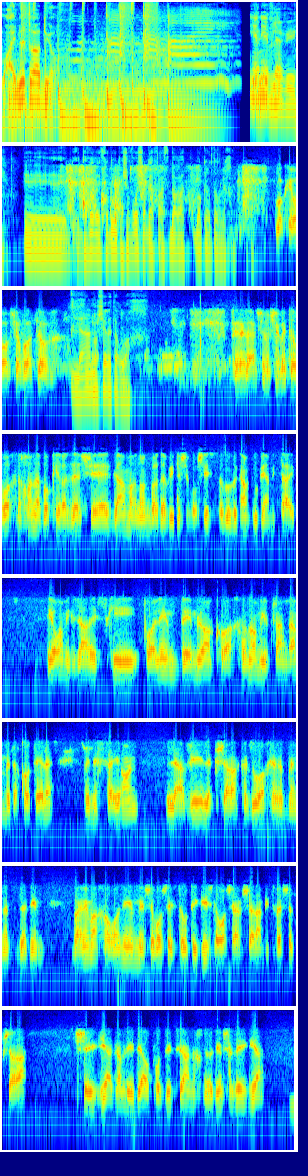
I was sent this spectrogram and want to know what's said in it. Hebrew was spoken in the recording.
ויינט רדיו. יניב לוי, אה, דובר ההסתדרות, יושב ראש אגף ההסברה, בוקר טוב לך. בוקר אור, שבוע טוב. לאן נושבת הרוח? תראה, לאן שנושבת הרוח נכון לבוקר הזה, שגם ארנון בר דוד, יושב ראש ההסתדרות, וגם דובי אמיתי, יו"ר המגזר העסקי, פועלים במלוא הכוח, במלוא מרצם, גם בדקות אלה, בניסיון להביא לפשרה כזו או אחרת בין הצדדים. בימים האחרונים יושב ראש ההסתדרות הגיש לראש הממשלה מתווה של פשרה שהגיע גם לידי האופוזיציה, אנחנו יודעים שזה הגיע,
